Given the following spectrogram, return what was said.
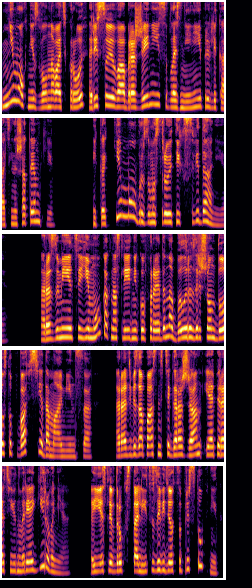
не мог не взволновать кровь, рисуя воображение и соблазнение привлекательной шатенки. И каким образом устроить их свидание? Разумеется, ему, как наследнику Фредена, был разрешен доступ во все дома Аминса ради безопасности горожан и оперативного реагирования, если вдруг в столице заведется преступник.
